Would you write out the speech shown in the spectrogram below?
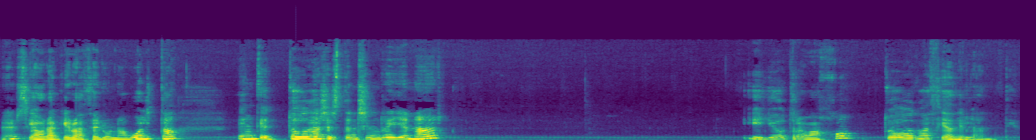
¿eh? si ahora quiero hacer una vuelta en que todas estén sin rellenar y yo trabajo todo hacia adelante.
